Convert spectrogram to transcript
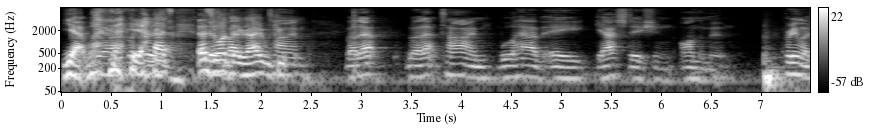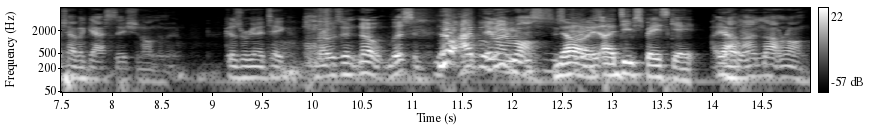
Yeah, well, Yeah, yeah, that's that's because one by thing, that right? We Time, by that by that time, we'll have a gas station on the moon. Pretty much have a gas station on the moon because we're gonna take frozen. No, listen. No, I believe. Am I wrong? This is no, crazy. a deep space gate. Yeah, No. I'm not wrong.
